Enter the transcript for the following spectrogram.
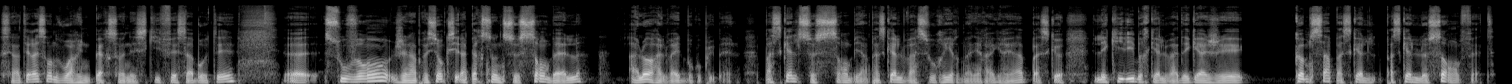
c'est intéressant de voir une personne et ce qui fait sa beauté. Euh, souvent, j'ai l'impression que si la personne se sent belle, alors elle va être beaucoup plus belle. Parce qu'elle se sent bien, parce qu'elle va sourire de manière agréable, parce que l'équilibre qu'elle va dégager comme ça parce qu'elle parce qu'elle le sent en fait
